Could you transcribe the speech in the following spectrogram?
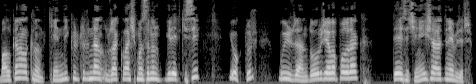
Balkan halkının kendi kültüründen uzaklaşmasının bir etkisi yoktur. Bu yüzden doğru cevap olarak D seçeneği işaretlenebilir.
